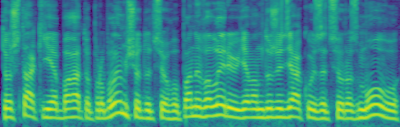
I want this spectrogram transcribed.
Тож так, є багато проблем щодо цього. Пане Валерію, я вам дуже дякую за цю розмову.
